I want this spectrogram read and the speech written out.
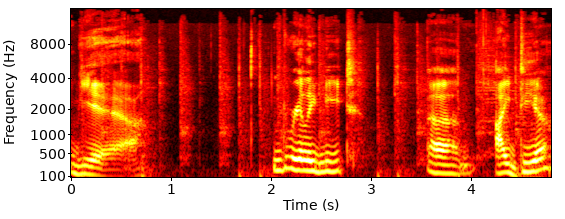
yeah. Really neat um, idea.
